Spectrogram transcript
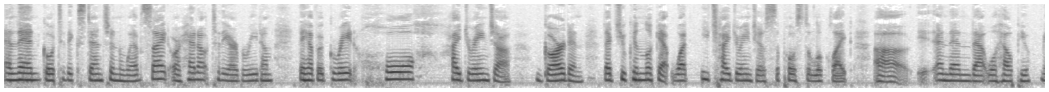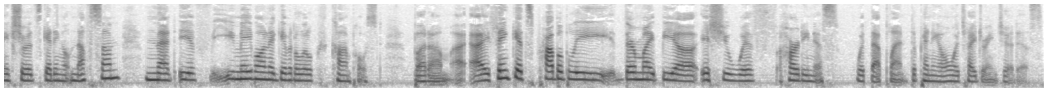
and then go to the extension website or head out to the arboretum. They have a great whole hydrangea garden that you can look at what each hydrangea is supposed to look like, uh, and then that will help you make sure it's getting enough sun. And that if you may want to give it a little compost. But um, I, I, think it's probably there might be a issue with hardiness with that plant, depending on which hydrangea it is.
